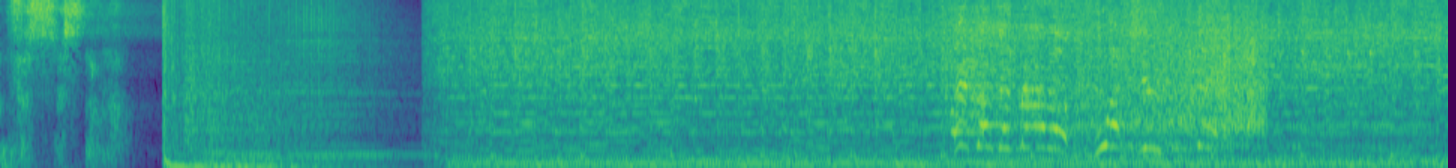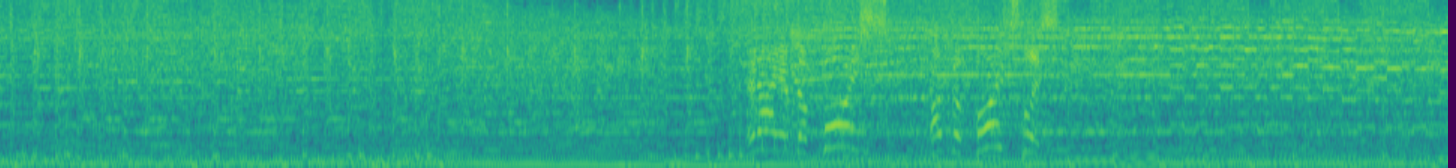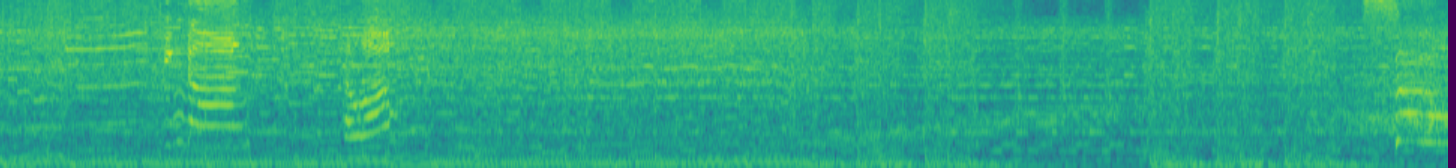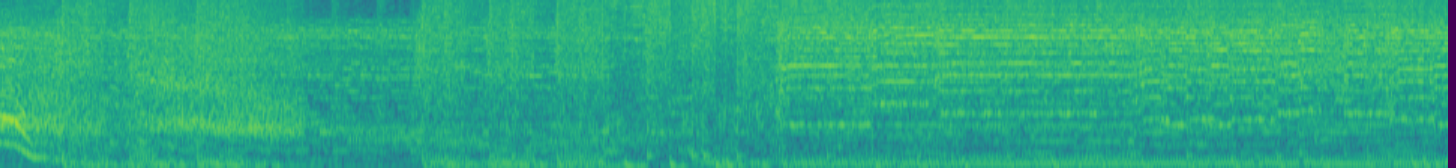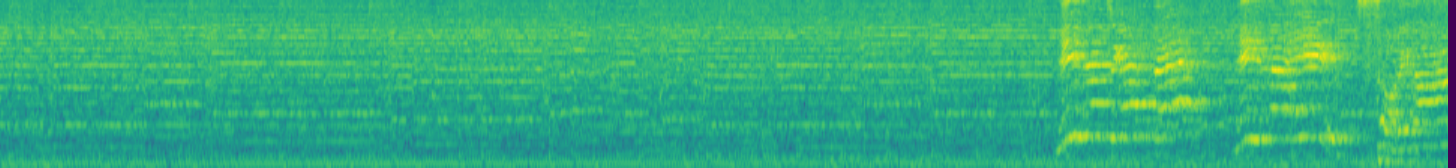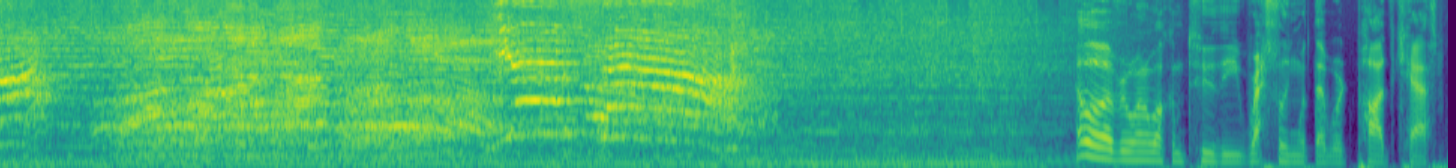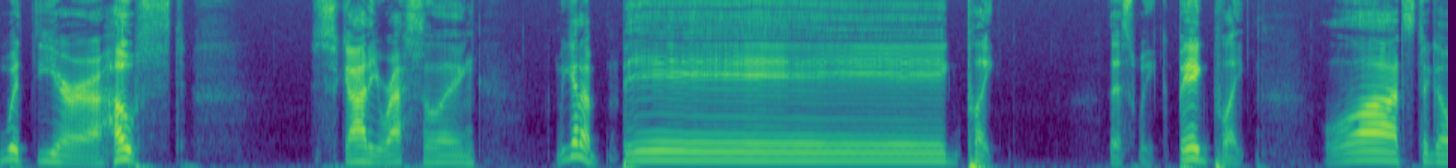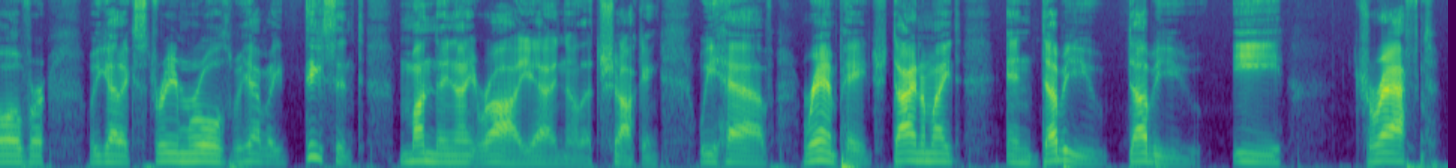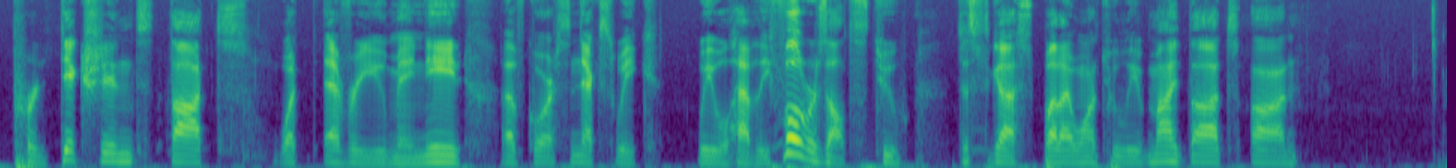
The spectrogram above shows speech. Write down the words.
the system. It doesn't matter what you think. and I am the voice of the voiceless. Wrestling with Edward podcast with your host, Scotty Wrestling. We got a big plate this week. Big plate. Lots to go over. We got Extreme Rules. We have a decent Monday Night Raw. Yeah, I know that's shocking. We have Rampage, Dynamite, and WWE draft predictions, thoughts, whatever you may need. Of course, next week we will have the full results to discuss, but I want to leave my thoughts on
